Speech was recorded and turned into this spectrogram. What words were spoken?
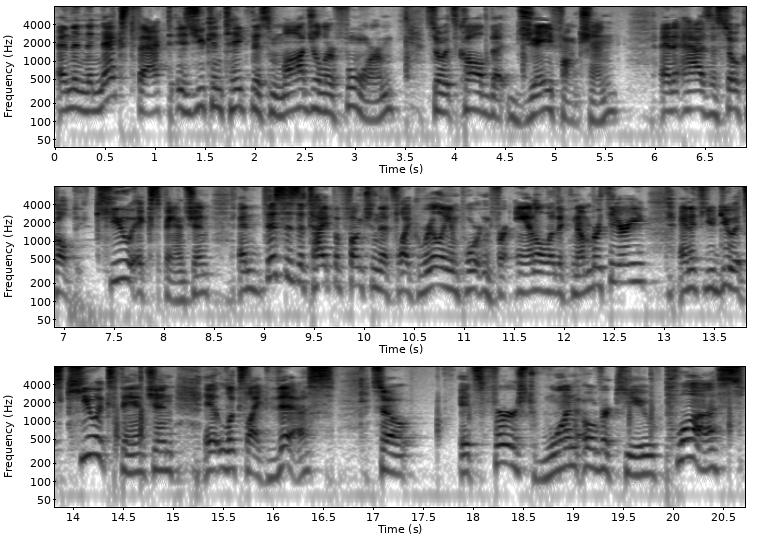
And then the next fact is you can take this modular form. So it's called the J function and it has a so-called Q expansion. And this is a type of function that's like really important for analytic number theory. And if you do its Q expansion, it looks like this. So it's first 1 over q plus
